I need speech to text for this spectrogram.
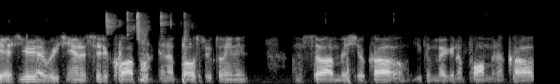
Yes, you gotta reach in City Corporate and upholstery cleaning. I'm sorry I missed your call. You can make an appointment or call.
